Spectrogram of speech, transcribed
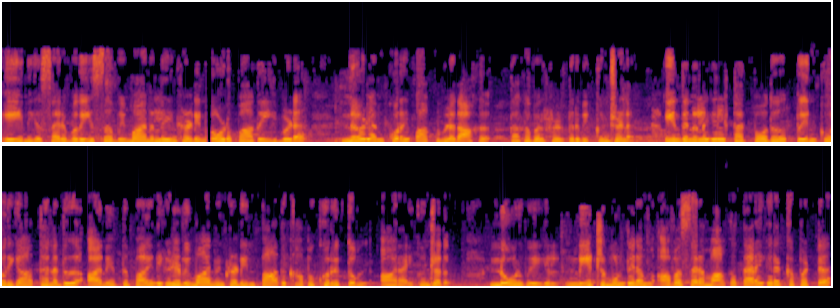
ஏனைய சர்வதேச விமான நிலையங்களின் ஓடுபாதையை விட நீளம் குறைவாக உள்ளதாக தகவல்கள் தெரிவிக்கின்றன. இந்த நிலையில் தற்போது தென்கொரியா தனது அனைத்து பயணிகள் விமானங்களின் பாதுகாப்பு குறித்தும் ஆராய்கின்றது. நோர்வேயில் நேற்று முன்தினம் அவசரமாக தரையிறக்கப்பட்ட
